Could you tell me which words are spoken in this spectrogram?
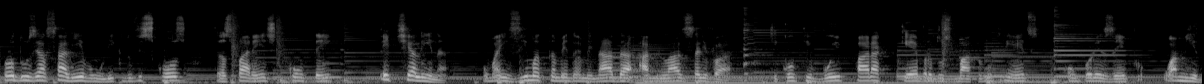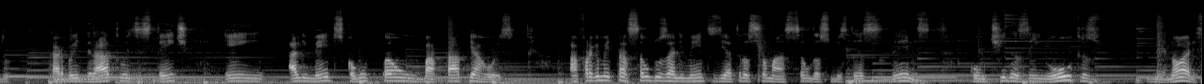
produzem a saliva, um líquido viscoso transparente que contém petialina, uma enzima também denominada amilase salivar, que contribui para a quebra dos macronutrientes, como por exemplo o amido, carboidrato existente em alimentos como pão, batata e arroz. A fragmentação dos alimentos e a transformação das substâncias deles, contidas em outros menores,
